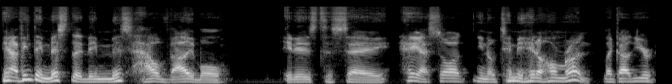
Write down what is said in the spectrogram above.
Yeah, I think they miss the they miss how valuable it is to say, "Hey, I saw you know Timmy hit a home run." Like uh, you're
